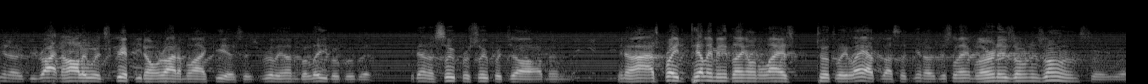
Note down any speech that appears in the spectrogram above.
you know, if you're writing a Hollywood script, you don't write them like this. It's really unbelievable, but he done a super, super job. And you know, I was afraid to tell him anything on the last two or three laps. I said, you know, just let him learn his on his own. So uh,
